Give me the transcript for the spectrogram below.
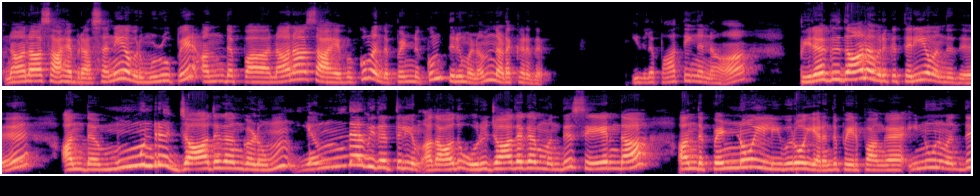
நானா சாஹேப் ரசனே அவர் முழு பேர் அந்த ப நானா சாஹேபுக்கும் அந்த பெண்ணுக்கும் திருமணம் நடக்கிறது. இதுல பாத்தீங்கன்னா பிறகுதான் அவருக்கு தெரிய வந்தது அந்த மூன்று ஜாதகங்களும் எந்த விதத்திலையும் அதாவது ஒரு ஜாதகம் வந்து சேர்ந்தா அந்த பெண்ணோ இல்லை இவரோ இறந்து போயிருப்பாங்க. இன்னொன்று வந்து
